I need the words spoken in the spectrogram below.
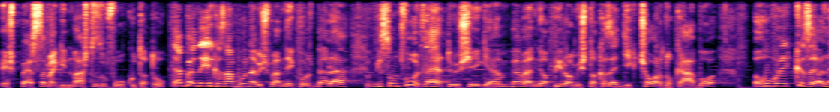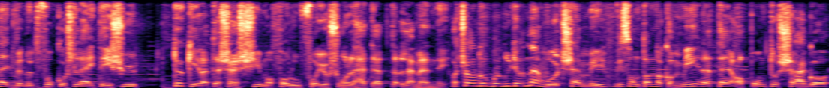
és persze megint mást az UFO kutatók. Ebben igazából nem is mennék most bele, viszont volt lehetőségem bemenni a piramisnak az egyik csarnokába, ahova egy közel 45 fokos lejtésű tökéletesen sima falu folyosón lehetett lemenni. A csarnokban ugyan nem volt semmi, viszont annak a mérete, a pontossága,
